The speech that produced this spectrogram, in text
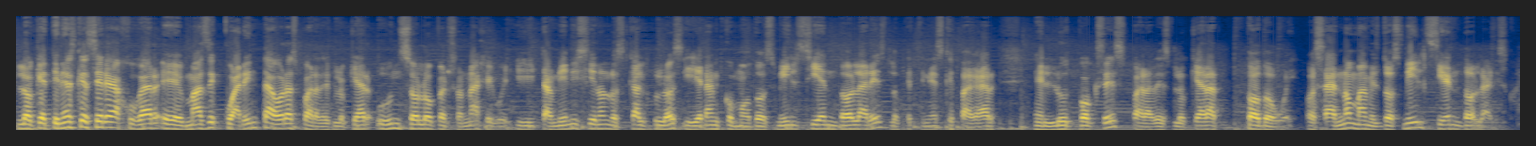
lo que tenías que hacer era jugar eh, más de 40 horas para desbloquear un solo personaje, güey. Y también hicieron los cálculos y eran como 2.100 dólares lo que tenías que pagar en loot boxes para desbloquear a todo, güey. O sea, no mames, 2.100 dólares, güey.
